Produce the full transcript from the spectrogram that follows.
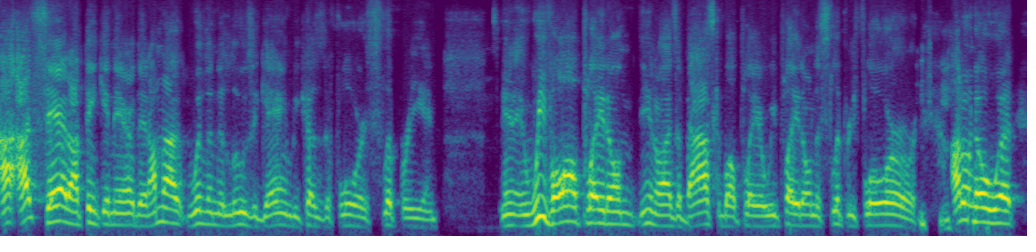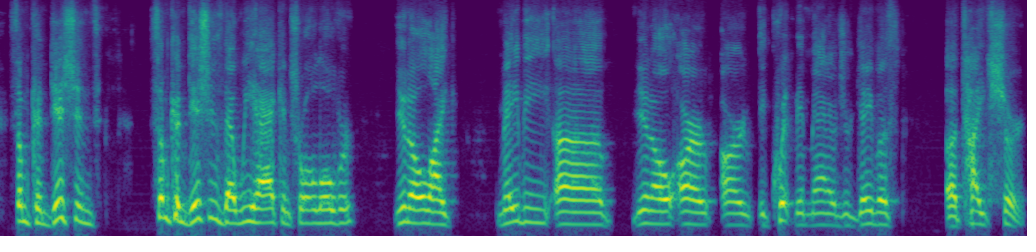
I, I said i think in there that i'm not willing to lose a game because the floor is slippery and, and we've all played on you know as a basketball player we played on the slippery floor or i don't know what some conditions some conditions that we had control over you know like maybe uh you know our our equipment manager gave us a tight shirt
